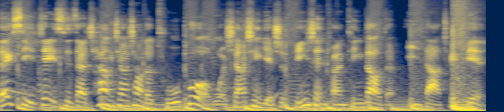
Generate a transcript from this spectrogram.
，Lexi 这次在唱腔上的突破，我相信也是评审团听到的一大蜕变。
